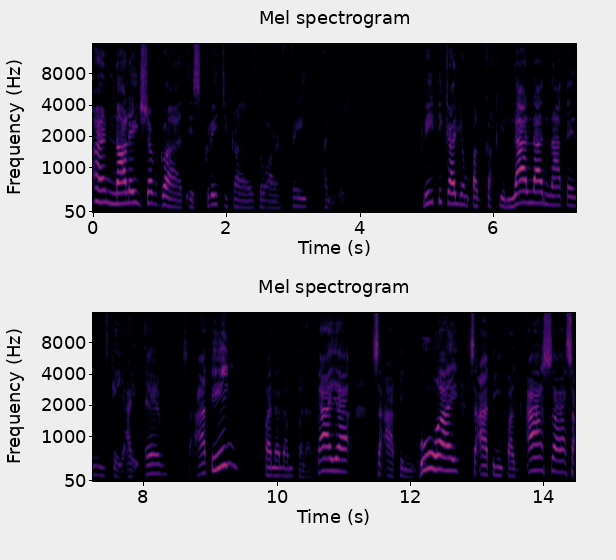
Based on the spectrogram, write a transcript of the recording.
Our knowledge of God is critical to our faith under. Critical yung pagkakilala natin kay I sa ating pananampalataya, sa ating buhay, sa ating pag-asa, sa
